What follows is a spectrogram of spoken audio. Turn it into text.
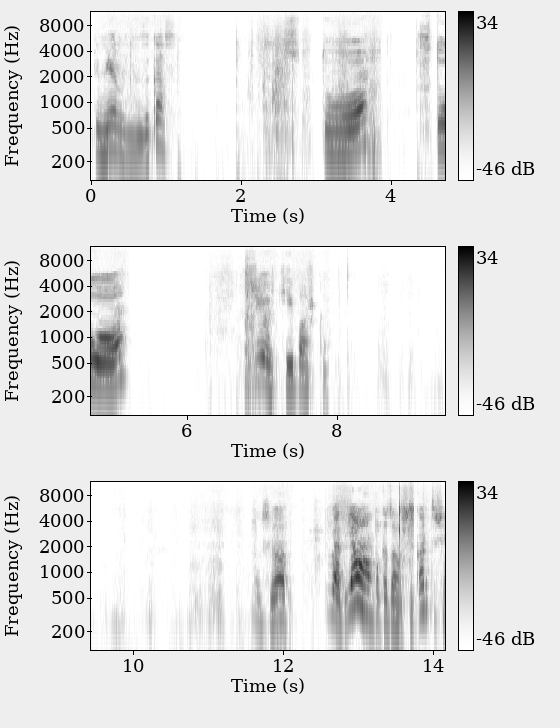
Примерный заказ. Что? Что? Все, черепашка. Ну все. Ребят, я вам показал все карты. Всем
